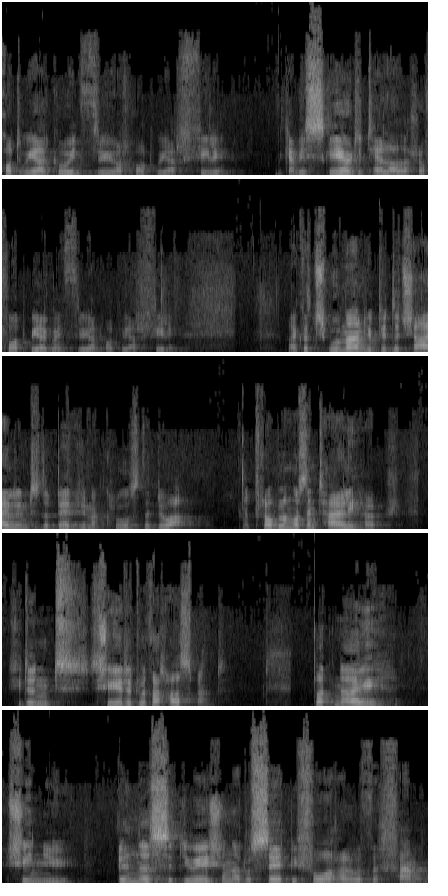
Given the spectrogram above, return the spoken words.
what we are going through or what we are feeling. We can be scared to tell others of what we are going through and what we are feeling. Like the woman who put the child into the bedroom and closed the door. The problem was entirely hers. She didn't share it with her husband. But now she knew, in this situation that was set before her with the famine,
